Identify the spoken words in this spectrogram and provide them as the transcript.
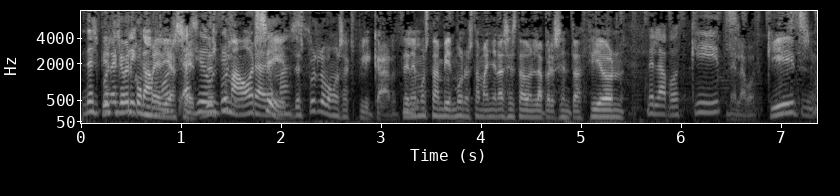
después tiene que ver con Mediaset. ha sido Después- última hora, Sí, además. Mm. después lo vamos a explicar. Tenemos también, bueno, esta mañana has estado en la presentación De la Voz Kids. de la Voz Kids. Sí,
